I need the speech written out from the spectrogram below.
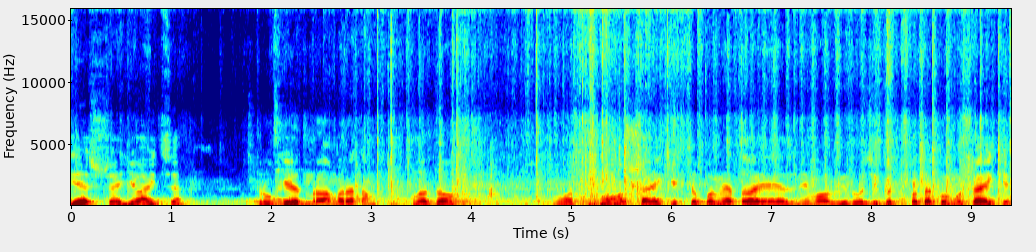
є ще яйця. Трохи від мрамора там вкладав. От по шейки, хто пам'ятає, я знімав відосик от по такому шейки.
